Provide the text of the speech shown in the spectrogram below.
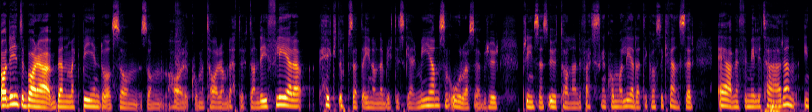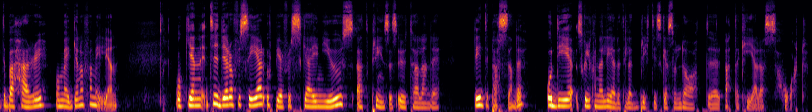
Ja, det är inte bara Ben McBean då som, som har kommentarer om detta, utan det är flera högt uppsatta inom den brittiska armén som oroas över hur prinsens uttalande faktiskt kan komma att leda till konsekvenser även för militären, inte bara Harry och Meghan och familjen. Och en tidigare officer uppger för Sky News att prinsens uttalande, det är inte passande och det skulle kunna leda till att brittiska soldater attackeras hårt.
